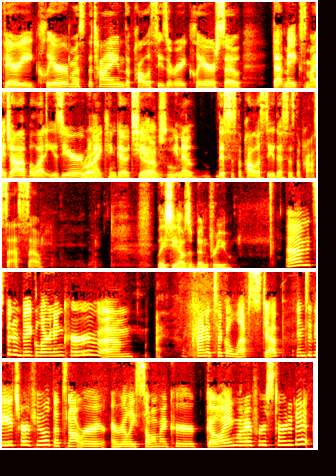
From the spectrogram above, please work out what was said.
very clear most of the time. The policies are very clear. So that makes my job a lot easier when I can go to, Yeah, you know, this is the policy, this is the process. So Lacie, how's it been for you? Um, it's been a big learning curve. Um, I, kind of took a left step into the HR field. That's not where I really saw my career going when I first started it.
